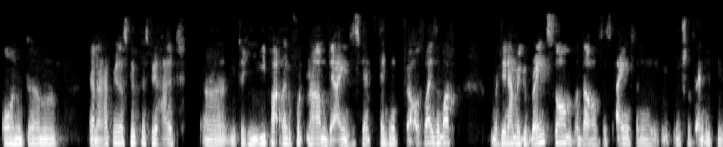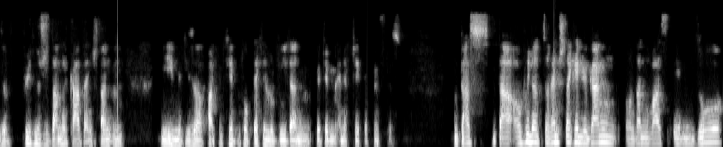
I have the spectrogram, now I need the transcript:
Und ähm, ja, dann hatten wir das Glück, dass wir halt äh, einen Technologiepartner gefunden haben, der eigentlich das jetzt Technik für Ausweise macht. Mit denen haben wir gebrainstormt und daraus ist eigentlich dann schlussendlich diese physische Sammelkarte entstanden, die mit dieser patentierten Drucktechnologie dann mit dem NFT verknüpft ist. Und das da auch wieder zur Rennstrecke gegangen und dann war es eben so,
